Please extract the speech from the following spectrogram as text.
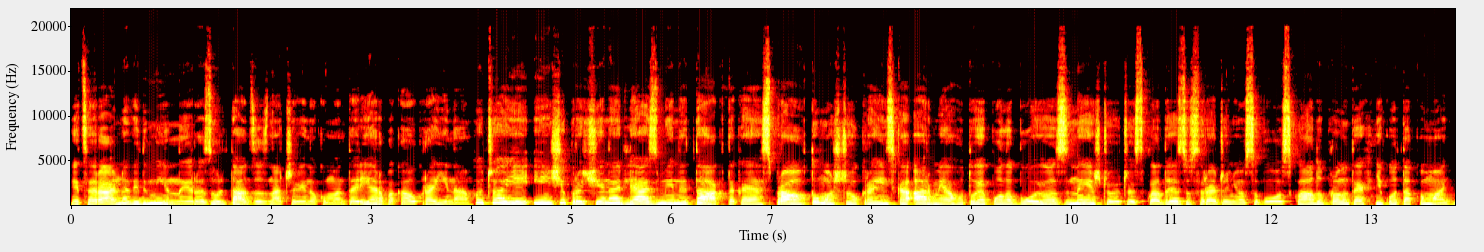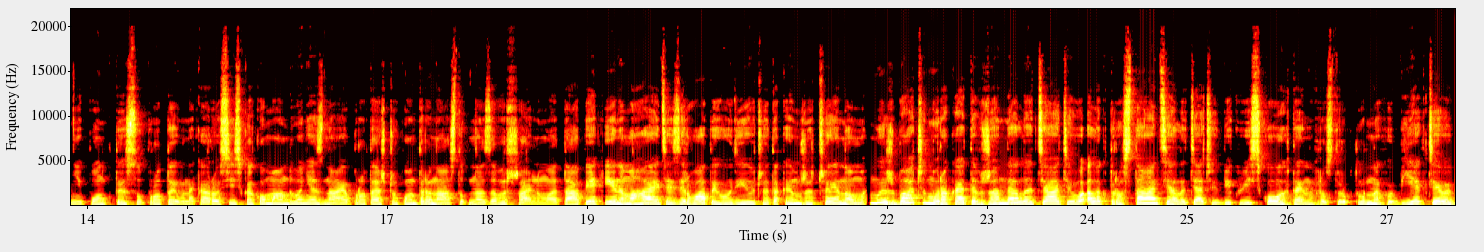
і це реально відмінний результат, зазначив він у коментарі РБК Україна. Хоча є й інші причини для зміни тактики. Справа в тому, що українська армія готує поле бою, знищуючи склади зосередження особового складу, бронетехніку та командні пункти супротивника. Російське командування знає про те, що контрнаступ на завершальному етапі і намагається зірвати його діючи таким же чином. Ми ж бачимо, ракети вже не летять в електростанції, а летять у бік військових та інфраструктурних об'єктів.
